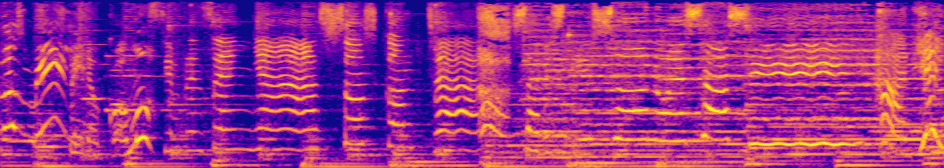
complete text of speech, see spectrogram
dos mil. ¿Pero cómo? Siempre enseña sus conchas. ¿Sabes que eso no es así? Ariel,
